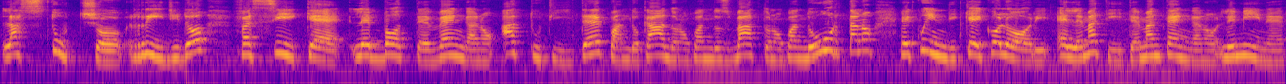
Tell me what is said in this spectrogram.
l'astuccio rigido fa sì che le botte vengano attutite quando cadono, quando sbattono, quando urtano e quindi che i colori e le matite mantengano le mine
